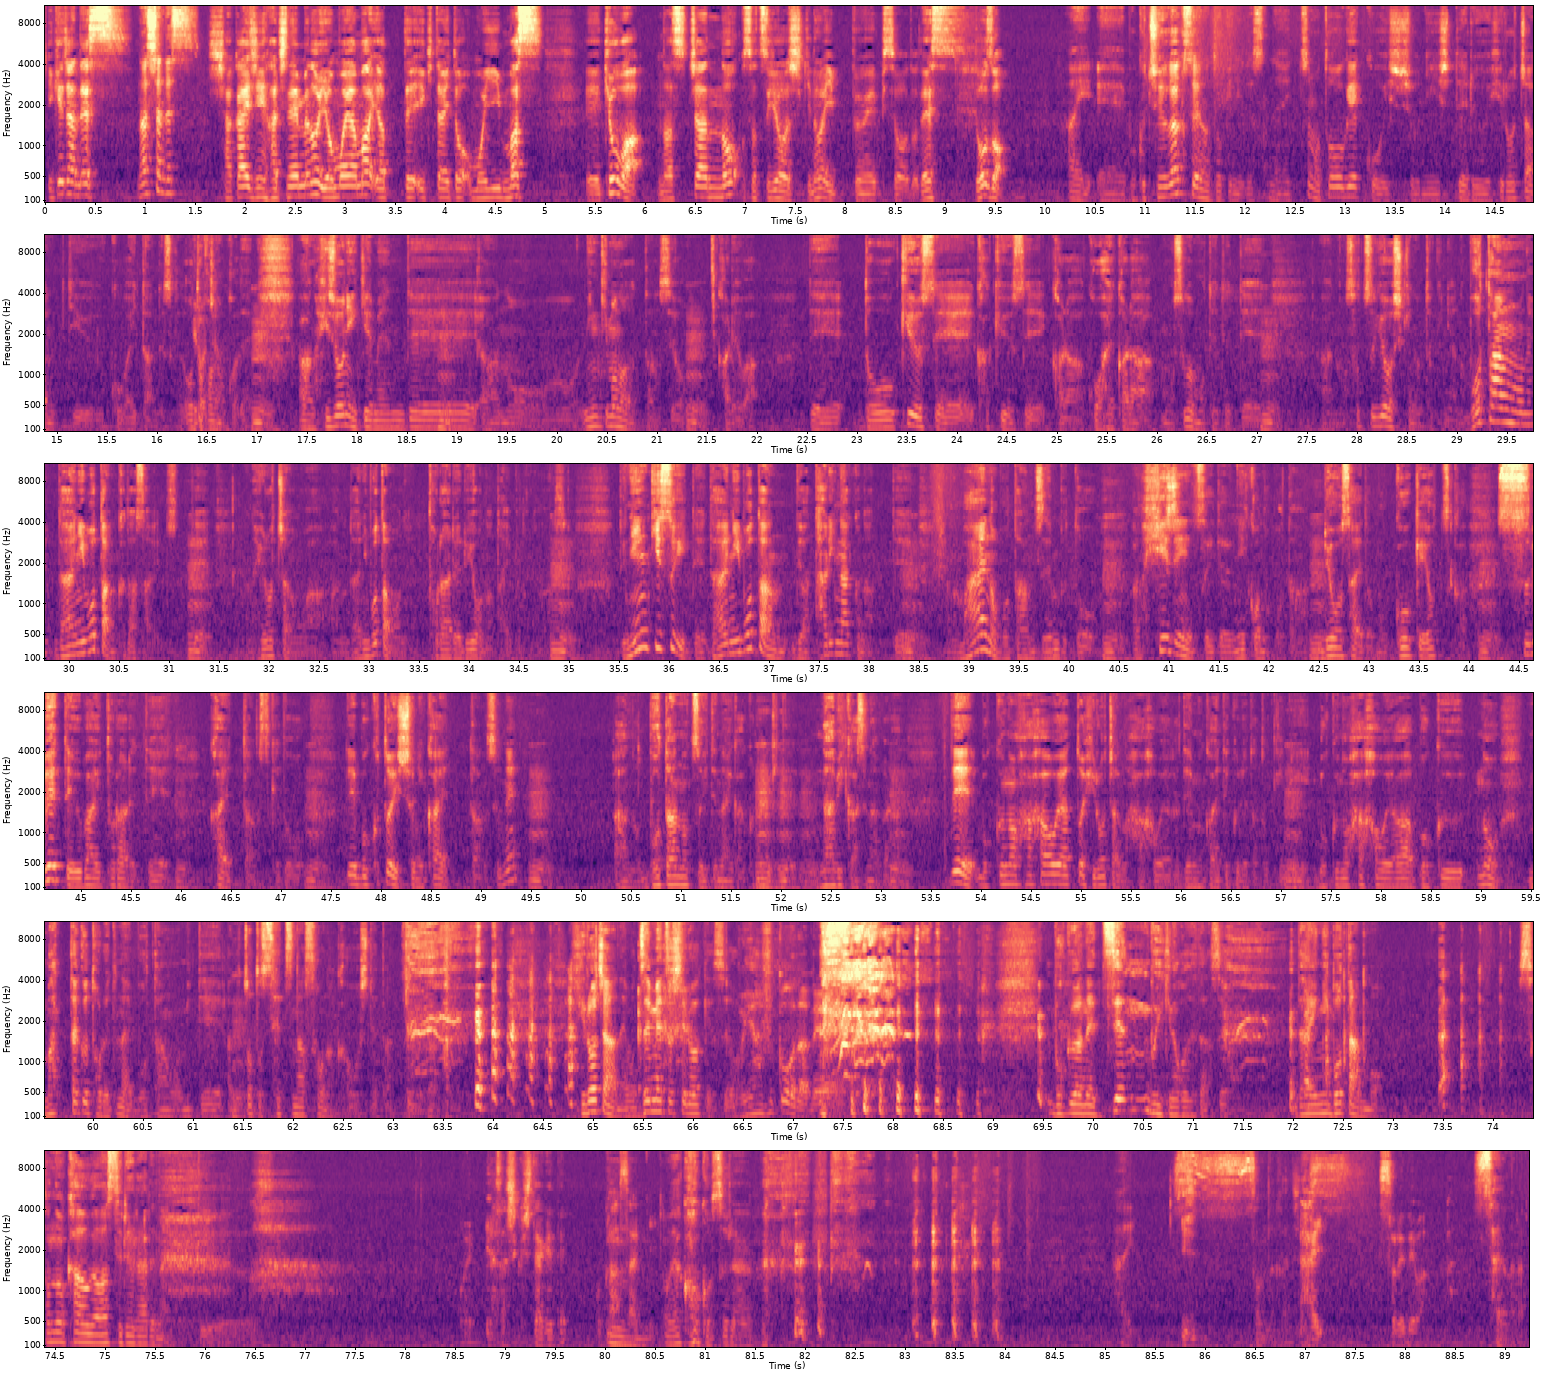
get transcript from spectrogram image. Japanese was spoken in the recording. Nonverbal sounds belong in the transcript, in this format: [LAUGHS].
池ちゃんです。なっしゃんです。社会人8年目のよもやまやっていきたいと思います、えー今日は那須ちゃんの卒業式の1分エピソードです。どうぞ。はい、えー僕中学生の時にですねいつも登下校一緒にしてるひろちゃんっていう子がいたんですけど男の子で。うん。あの非常にイケメンで、うあの人気者だったんですよ、うん。彼は。で同級生下級生から後輩からもうすごいモテてて、うんあの卒業式の時にあのボタンをね第2ボタンくださいっつって、うん。あのひろちゃんはあの第2ボタンをね取られるようなタイプの子なんうんですよ、で人気すぎて第2ボタンでは足りなくなって、あの前のボタン全部とうん。あの肘についてる2個のボタン、うん。両サイドも合計4つかうん。全て奪い取られて帰ったんですけど、で僕と一緒に帰ったんですよね。うん。うんあのボタンのついてない学ラン着て、うんうんうん。なびかせながら、で僕の母親とひろちゃんの母親が出迎えてくれた時に、うん。僕の母親は僕の全く取れてないボタンを見てあのうん。ちょっと切なそうな顔をしてたっていうのが [LAUGHS] ひろちゃんはねもう全滅してるわけですよ。親不幸だね。[LAUGHS] 僕はね全部生き残ってたんですよ。第2ボタンも。その顔が忘れられないっていう。[LAUGHS] 優しくしてあげてお母さんに、うん親孝行する、うんそんな感じです。はい。それではさようなら。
